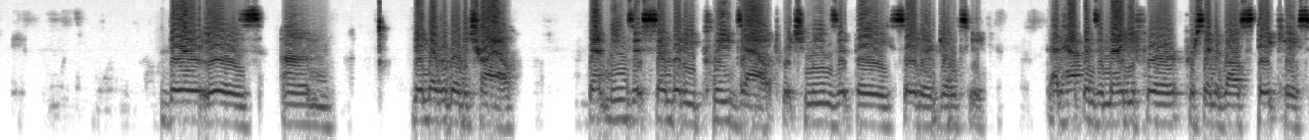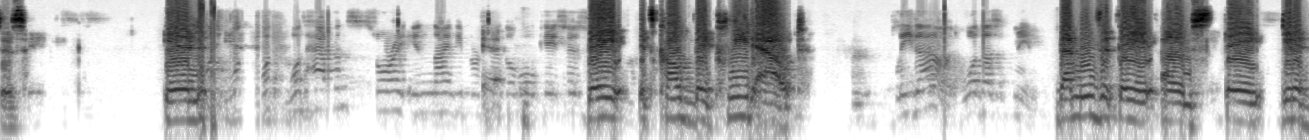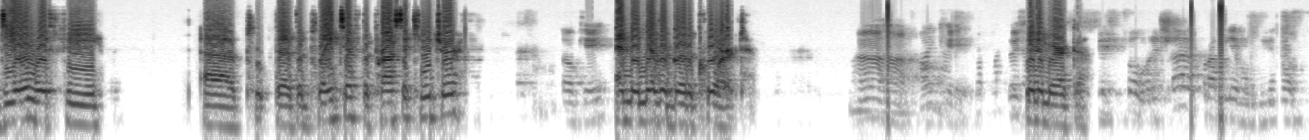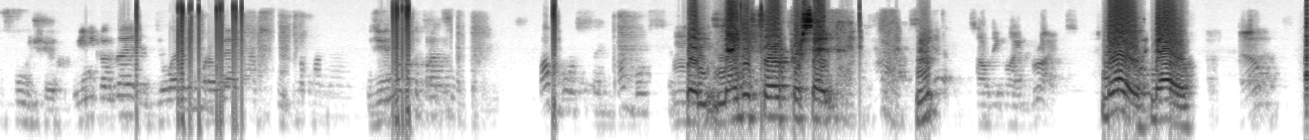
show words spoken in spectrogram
there is, um, they never go to trial. That means that somebody pleads out, which means that they say they're guilty. That happens in 94% of all state cases. In What, what, happens, sorry, in 90% of all cases? they, it's called they plead out. Plead out. What does it mean? That means that they um, s- they get a deal with the uh, pl- the the plaintiff, the prosecutor, Okay. and they never go to court Ага, окей. То есть in America. истцом решают проблему в 90 случаях и никогда дела не отправляются в суд. 90%. Бабусы, бабусы. In 94%. Hmm? Something like bribes. No, no.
